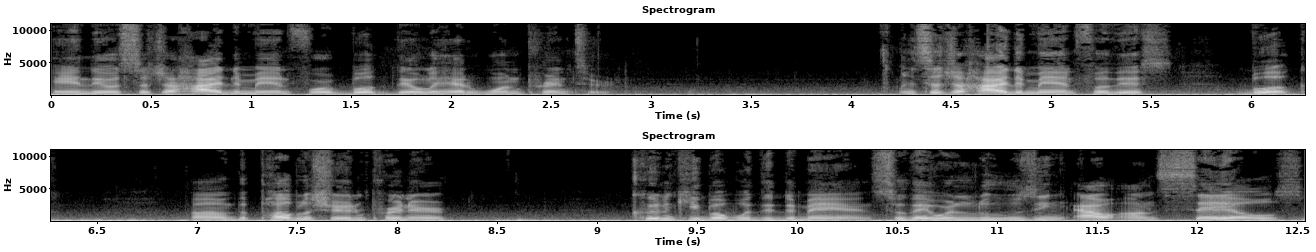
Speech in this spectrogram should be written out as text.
and there was such a high demand for a book, they only had one printer. And such a high demand for this book, um, the publisher and printer couldn't keep up with the demand. So they were losing out on sales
